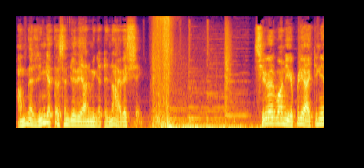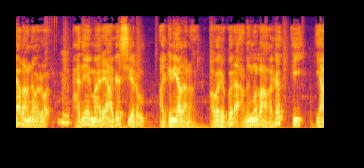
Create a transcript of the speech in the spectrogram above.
அந்த லிங்கத்தை செஞ்சது யாருன்னு கேட்டீங்கன்னா அகசியன் சிவபெருமான் எப்படி அக்னியால் ஆனவரோ அதே மாதிரி அகசியரும் அக்னியால் ஆனவர். அவர் பேர் அதனால அகத்தியா.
